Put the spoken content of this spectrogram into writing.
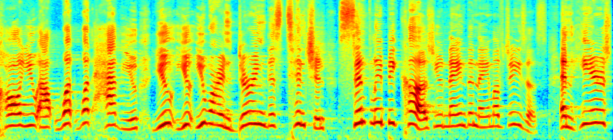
call you out, what, what have you. You, you. you are enduring this tension simply because you named the name of Jesus. And here's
